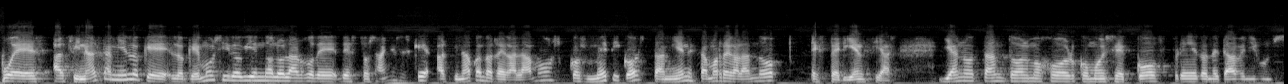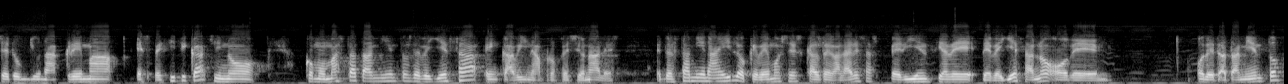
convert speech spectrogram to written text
Pues al final también lo que, lo que hemos ido viendo a lo largo de, estos años es que al final cuando regalamos cosméticos también estamos regalando experiencias. Ya no tanto a lo mejor como ese cofre donde te va a venir un serum y una crema específica, sino como más tratamientos de belleza en cabina, profesionales. Entonces también ahí lo que vemos es que al regalar esa experiencia de, belleza, ¿no? O de, o de tratamiento,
